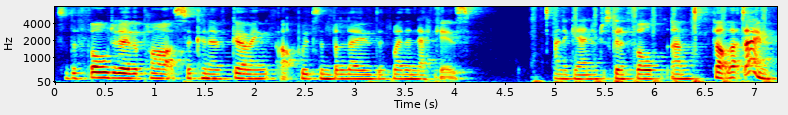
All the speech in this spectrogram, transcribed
So the folded over parts are kind of going upwards and below the, where the neck is. And again, I'm just going to fold, um, felt that down.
